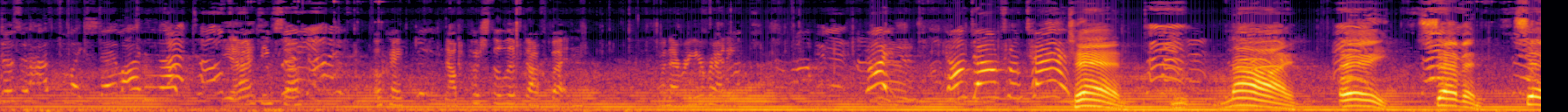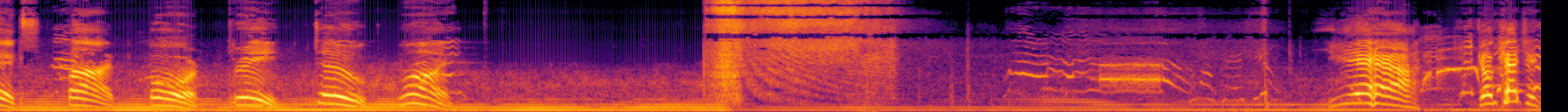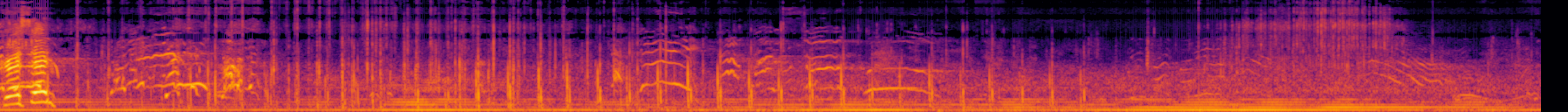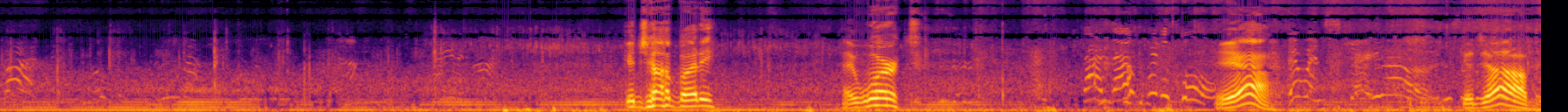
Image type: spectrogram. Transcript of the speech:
does it have to like stay lighting up? Yeah, I think so. Okay, now push the lift off button whenever you're ready. Guys, count down from 10. 10, 9, 8, 7, 6, 5, 4, 3, 2, 1. Go catch it, Kristen! Good job, buddy. It worked. That was pretty cool. Yeah. It went straight up. Good job.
